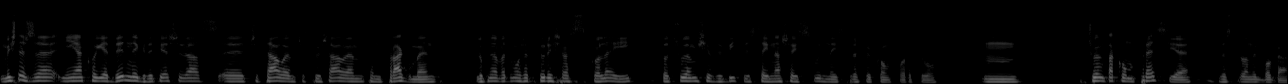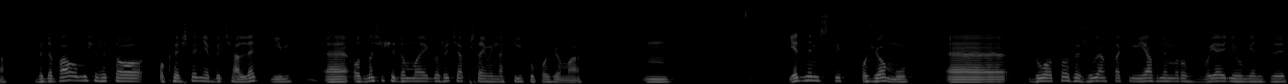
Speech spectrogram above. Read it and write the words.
myślę, że niejako jedyny, gdy pierwszy raz e, czytałem czy słyszałem ten fragment, lub nawet może któryś raz z kolei, to czułem się wybity z tej naszej słynnej strefy komfortu. Mm, czułem taką presję ze strony Boga. Wydawało mi się, że to określenie bycia letnim e, odnosi się do mojego życia przynajmniej na kilku poziomach. Mm, jednym z tych poziomów było to, że żyłem w takim jawnym rozdwojeniu między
